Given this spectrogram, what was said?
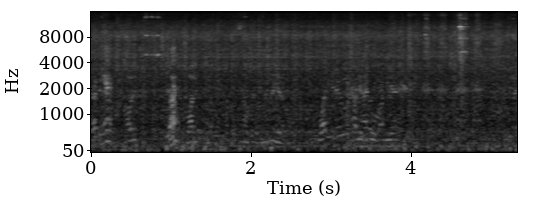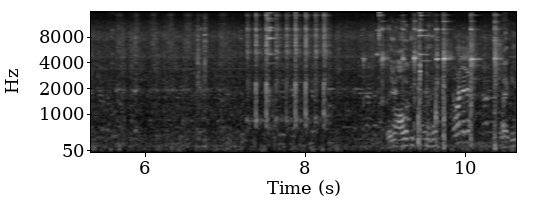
Tadi ya? Hah? Wali itu ada satu wali ya. ये आवाज़ कितना है Wali deh. लेकिन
